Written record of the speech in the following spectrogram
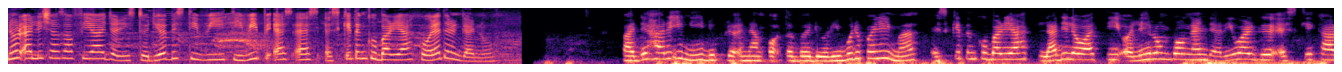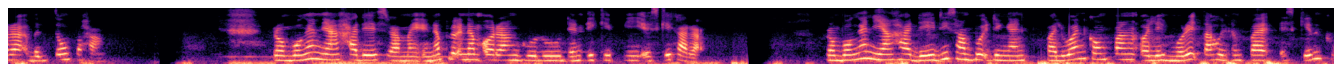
Nur Alisha Safia dari Studio Bis TV, TV PSS, SK Tengku Bariah, Kuala Terengganu. Pada hari ini, 26 Oktober 2025, SK Tengku Bariah telah dilawati oleh rombongan dari warga SK Karak Bentong Pahang. Rombongan yang hadir seramai 66 orang guru dan AKP SK Karak. Rombongan yang hadir disambut dengan paluan kompang oleh murid tahun 4 SK Tengku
